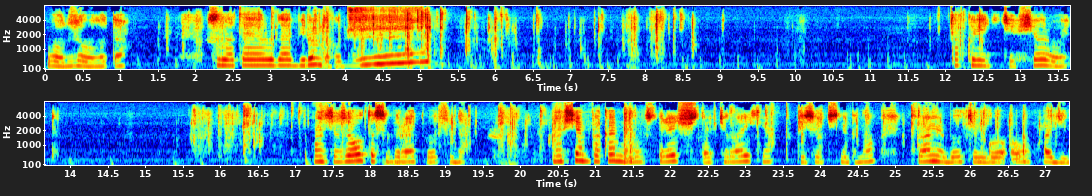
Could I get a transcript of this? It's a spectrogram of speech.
Вот золото. Золотая руда. Берем так вот. Как видите, все роет. Он все золото собирает вот сюда. Ну всем пока, до новых встреч, ставьте лайки, подписывайтесь на канал. С вами был Тимго 1.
